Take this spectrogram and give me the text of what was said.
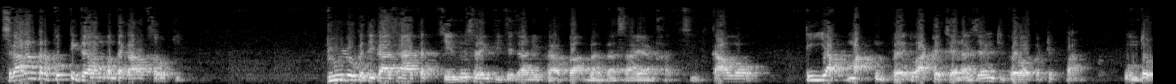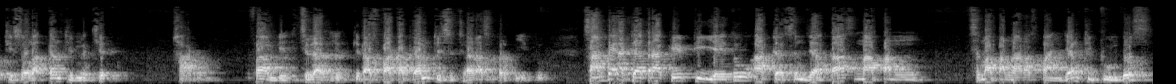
Sekarang terbukti dalam konteks Arab Saudi. Dulu ketika saya kecil itu sering diceritani bapak, bapak saya yang haji. Kalau tiap maktubah itu ada jenazah yang dibawa ke depan untuk disolatkan di masjid haram. Paham ya? Jelas ya? Kita sepakatkan di sejarah seperti itu. Sampai ada tragedi yaitu ada senjata senapan senapan laras panjang dibungkus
